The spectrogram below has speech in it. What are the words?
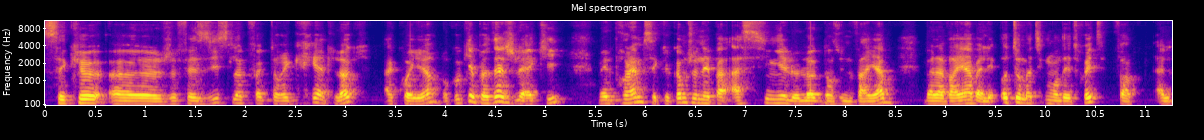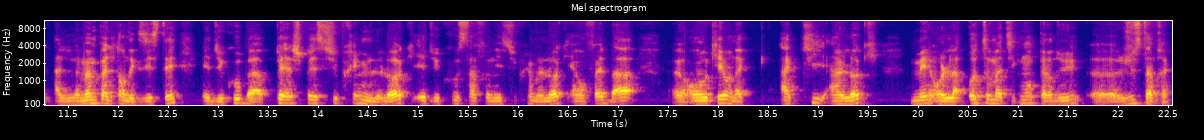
c'est que euh, je fais this lock factory create lock acquire. Donc ok peut-être je l'ai acquis, mais le problème c'est que comme je n'ai pas assigné le lock dans une variable, bah, la variable elle est automatiquement détruite. Enfin elle n'a même pas le temps d'exister et du coup bah, PHP supprime le lock et du coup Symfony supprime le lock et en fait bah euh, ok on a acquis un lock, mais on l'a automatiquement perdu euh, juste après.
